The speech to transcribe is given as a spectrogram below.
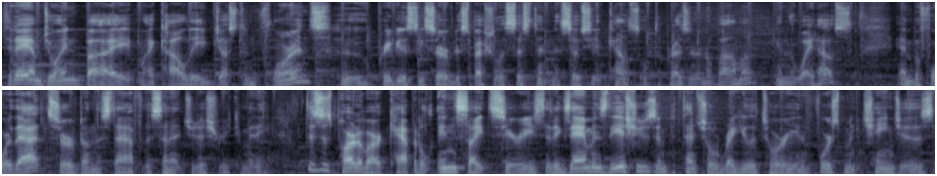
Today I'm joined by my colleague Justin Florence, who previously served as special assistant and associate counsel to President Obama in the White House, and before that served on the staff of the Senate Judiciary Committee. This is part of our Capital Insight series that examines the issues and potential regulatory and enforcement changes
